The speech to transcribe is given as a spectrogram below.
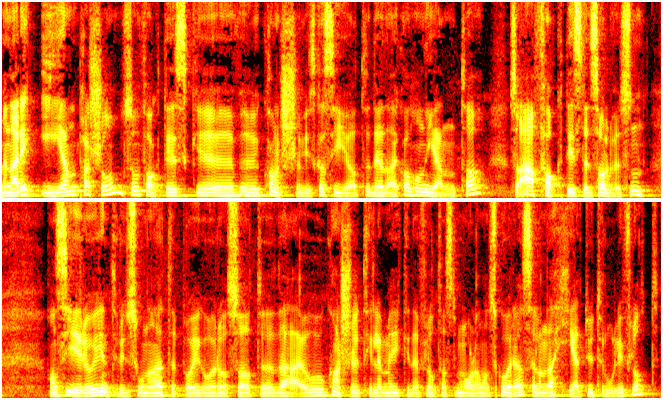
Men er det én person som faktisk eh, Kanskje vi skal si at det der kan han gjenta, så er faktisk det Salvesen. Han sier jo i introduksjonen etterpå i går også at det er jo kanskje til og med ikke det flotteste målet han har skåra, selv om det er helt utrolig flott.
